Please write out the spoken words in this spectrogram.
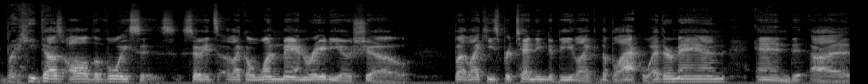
but he does all the voices. So it's like a one man radio show. But like he's pretending to be like the black weatherman and uh,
